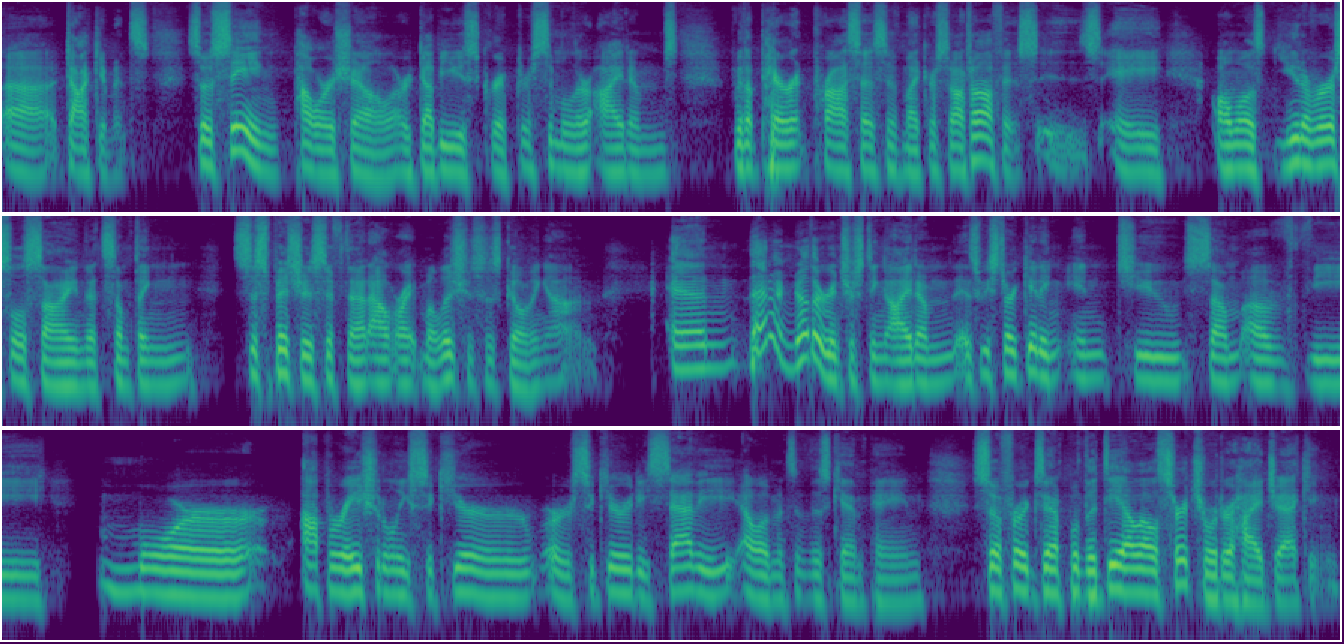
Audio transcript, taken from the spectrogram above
uh, documents. So seeing PowerShell or WScript or similar items with a parent process of Microsoft Office is a almost universal sign that something suspicious, if not outright malicious, is going on. And then another interesting item as we start getting into some of the more operationally secure or security savvy elements of this campaign. So, for example, the DLL search order hijacking.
